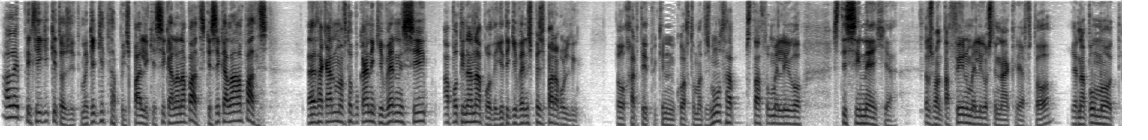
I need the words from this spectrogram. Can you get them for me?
Αλλά υπήρχε και εκεί το ζήτημα. Και εκεί θα πεις πάλι και εσύ καλά να πάθεις. Και εσύ καλά να πάθεις. Δηλαδή θα κάνουμε αυτό που κάνει η κυβέρνηση από την ανάποδη. Γιατί η κυβέρνηση παίζει πάρα πολύ το χαρτί του κοινωνικού αυτοματισμού. Θα σταθούμε λίγο στη συνέχεια. Τέλος πάντων, τα αφήνουμε λίγο στην άκρη αυτό για να πούμε ότι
